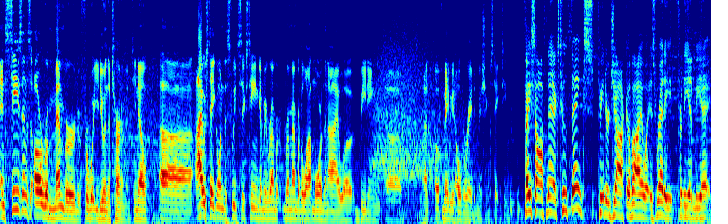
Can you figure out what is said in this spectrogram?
and seasons are remembered for what you do in the tournament. You know, uh, Iowa State going to the Sweet 16 going to be remember, remembered a lot more than Iowa beating uh, an, maybe an overrated Michigan State team. Face off next. Who thinks Peter Jok of Iowa is ready for the NBA?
